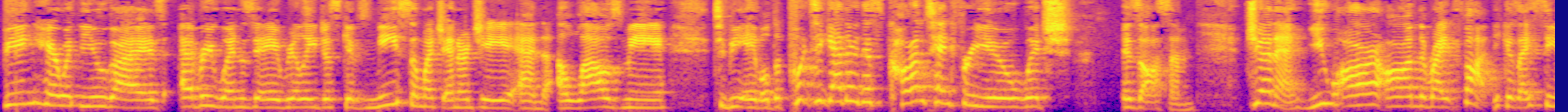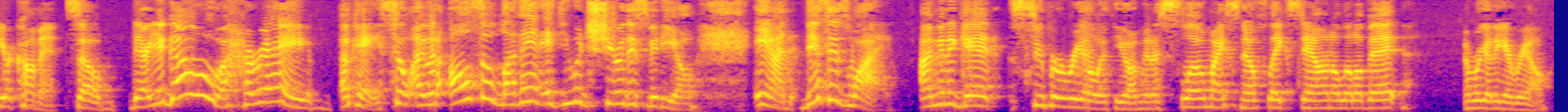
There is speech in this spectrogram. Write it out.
being here with you guys every Wednesday really just gives me so much energy and allows me to be able to put together this content for you, which is awesome. Jenna, you are on the right spot because I see your comment. So there you go. Hooray. Okay. So I would also love it if you would share this video. And this is why I'm going to get super real with you. I'm going to slow my snowflakes down a little bit and we're going to get real.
